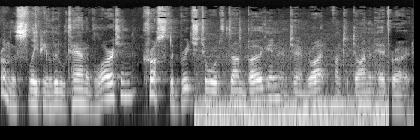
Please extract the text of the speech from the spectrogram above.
From the sleepy little town of Laurieton, cross the bridge towards Dunbogan and turn right onto Diamond Head Road.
